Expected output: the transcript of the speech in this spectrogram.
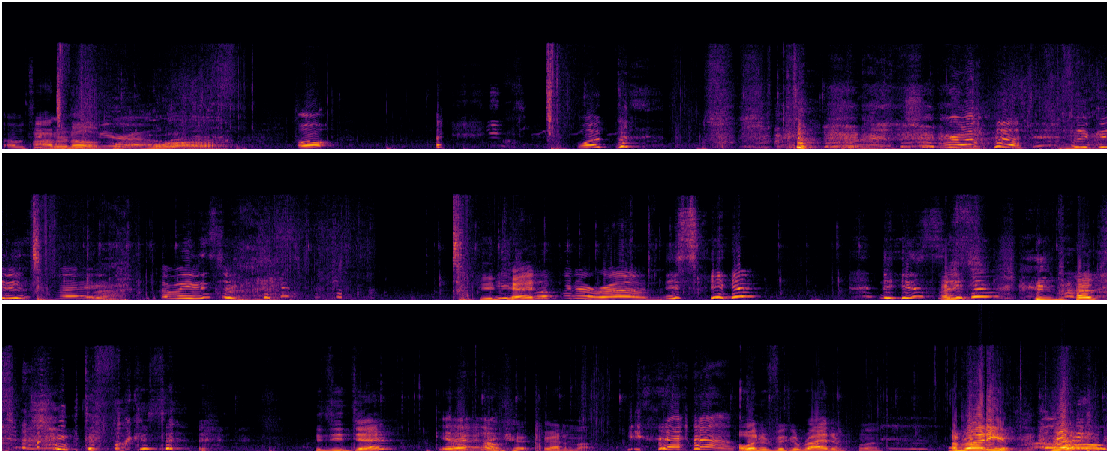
I'm I don't know. Oh, what the? look at his face. I mean, he's. He dead? flipping around. Do you see him? Do you see him? He's about What the fuck is that? Is he dead? Get right, up. I got him up. I wonder if we could ride him. I'm riding him. Oh.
